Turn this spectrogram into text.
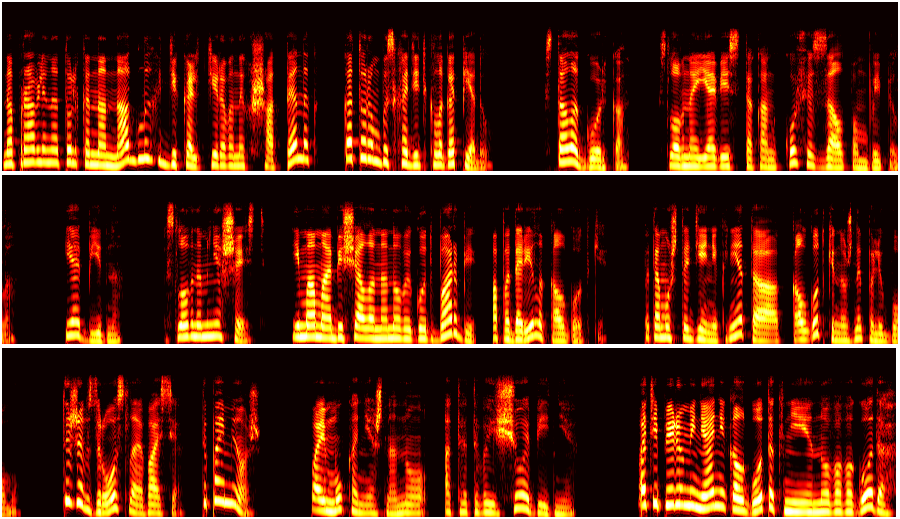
направлена только на наглых декольтированных шатенок, которым бы сходить к логопеду? Стало горько, словно я весь стакан кофе с залпом выпила. И обидно, словно мне шесть, и мама обещала на Новый год Барби, а подарила колготки. Потому что денег нет, а колготки нужны по-любому. Ты же взрослая, Вася, ты поймешь. Пойму, конечно, но от этого еще обиднее. А теперь у меня ни колготок, ни Нового года,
